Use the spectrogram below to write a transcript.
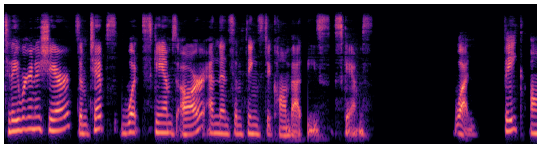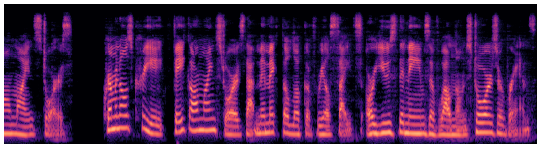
today we're going to share some tips what scams are and then some things to combat these scams one fake online stores Criminals create fake online stores that mimic the look of real sites or use the names of well known stores or brands.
